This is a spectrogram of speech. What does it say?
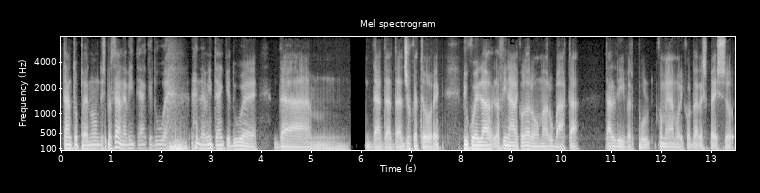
tanto per non disprezzare, ne ha vinte anche due, ne ha vinte anche due da, da, da, da, giocatore, più quella, la finale con la Roma, rubata dal Liverpool, come amo ricordare spesso.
